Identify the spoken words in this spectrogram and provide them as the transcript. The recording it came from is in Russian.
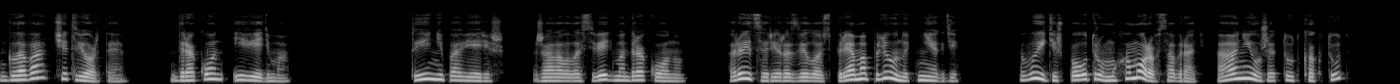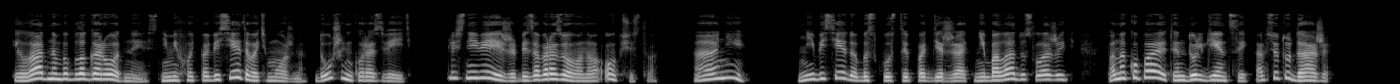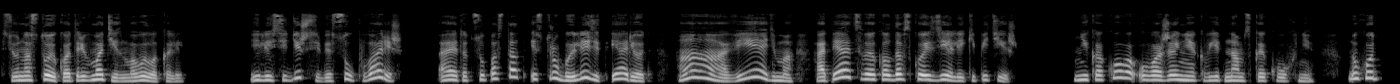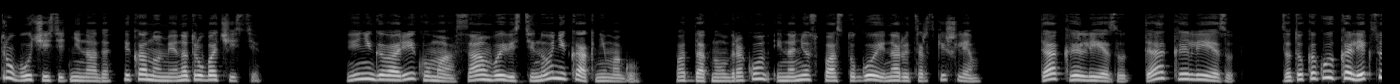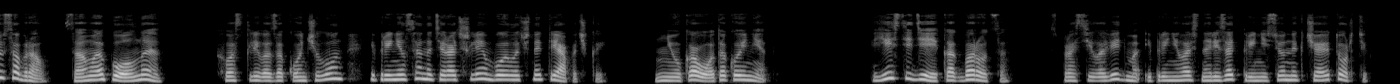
Глава четвертая. Дракон и ведьма. «Ты не поверишь», — жаловалась ведьма дракону. «Рыцари развелось, прямо плюнуть негде. Выйдешь поутру мухоморов собрать, а они уже тут как тут. И ладно бы благородные, с ними хоть побеседовать можно, душеньку развеять. Плесневее же безобразованного общества. А они? Ни беседу об искусстве поддержать, ни балладу сложить. Понакупают индульгенций, а все туда же. Всю настойку от ревматизма вылокали. Или сидишь себе, суп варишь, а этот супостат из трубы лезет и орет. «А, ведьма, опять свое колдовское зелье кипятишь!» Никакого уважения к вьетнамской кухне. Ну, хоть трубу чистить не надо, экономия на трубочисте. И не говори, кума, сам вывести, но никак не могу. Поддакнул дракон и нанес пасту Гои на рыцарский шлем. Так и лезут, так и лезут. Зато какую коллекцию собрал? Самая полная. Хвастливо закончил он и принялся натирать шлем войлочной тряпочкой. Ни у кого такой нет. «Есть идеи, как бороться?» — спросила ведьма и принялась нарезать принесенный к чаю тортик.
